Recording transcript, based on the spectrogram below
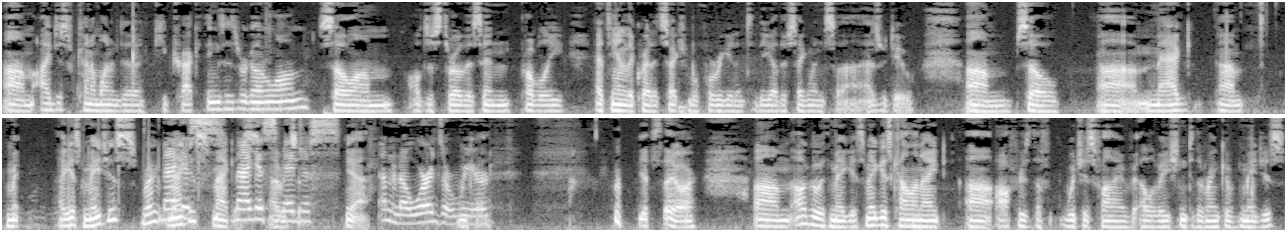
Um, I just kind of wanted to keep track of things as we're going along. So, um, I'll just throw this in probably at the end of the credits section before we get into the other segments uh, as we do. Um, so, uh, Mag, um, Ma- I guess Magus, right? Magus, Magus, Magus. Magus. Yeah. I don't know. Words are weird. Yes, they are. Um, I'll go with Magus. Magus Kaolinite uh, offers the Witches 5 elevation to the rank of Magus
